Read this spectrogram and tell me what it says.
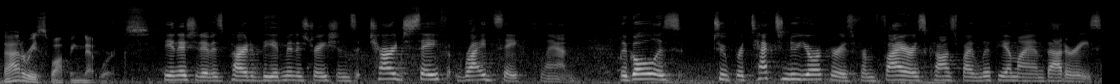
battery swapping networks. The initiative is part of the administration's Charge Safe, Ride Safe plan. The goal is to protect New Yorkers from fires caused by lithium ion batteries.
